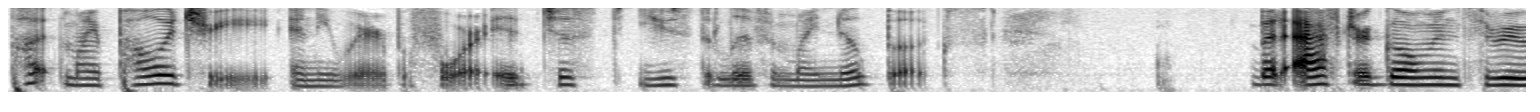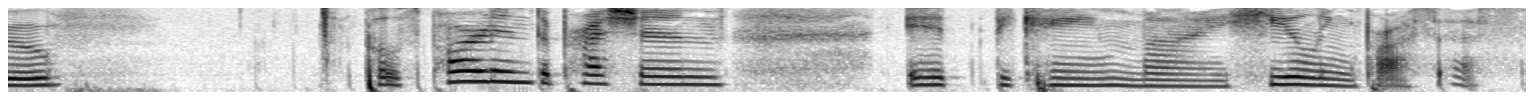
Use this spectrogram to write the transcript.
put my poetry anywhere before. It just used to live in my notebooks. But after going through postpartum depression, it became my healing process.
